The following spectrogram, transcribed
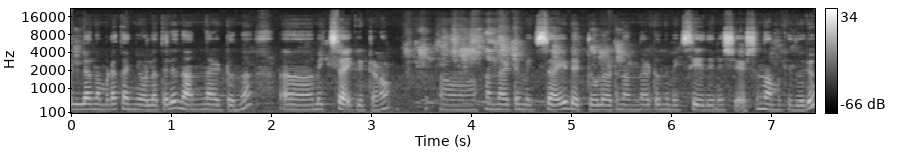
എല്ലാം നമ്മുടെ കഞ്ഞിവെള്ളത്തിൽ നന്നായിട്ടൊന്ന് മിക്സായി കിട്ടണം. നന്നായിട്ട് മിക്സായി ഡെറ്റോളായിട്ട് നന്നായിട്ടൊന്ന് മിക്സ് ചെയ്തതിന് ശേഷം നമുക്കിതൊരു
